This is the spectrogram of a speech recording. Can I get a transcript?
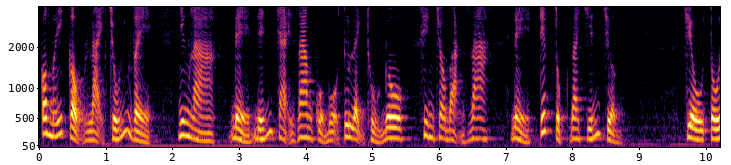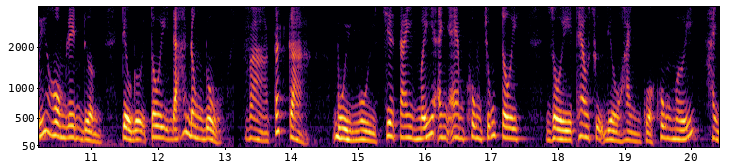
có mấy cậu lại trốn về nhưng là để đến trại giam của Bộ Tư lệnh Thủ đô xin cho bạn ra để tiếp tục ra chiến trường. Chiều tối hôm lên đường, tiểu đội tôi đã đông đủ và tất cả bùi ngùi chia tay mấy anh em khung chúng tôi rồi theo sự điều hành của khung mới hành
